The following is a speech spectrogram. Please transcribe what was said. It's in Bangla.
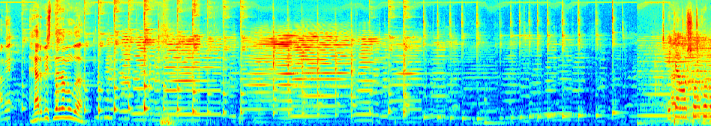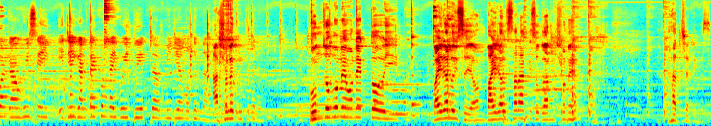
আমি হেয়ার এটা অসংখ্যবার গাওয়া হয়েছে এই যে গানটা এখন গাইবো এই দুইটা মিডিয়ার মধ্যে নাই। আসলে ইউটিউবে নাই। কুঞ্জবনে অনেক তো ওই ভাইরাল হইছে এখন ভাইরাল ছাড়া কিছু গান শুনে? আচ্ছা ঠিক আছে।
